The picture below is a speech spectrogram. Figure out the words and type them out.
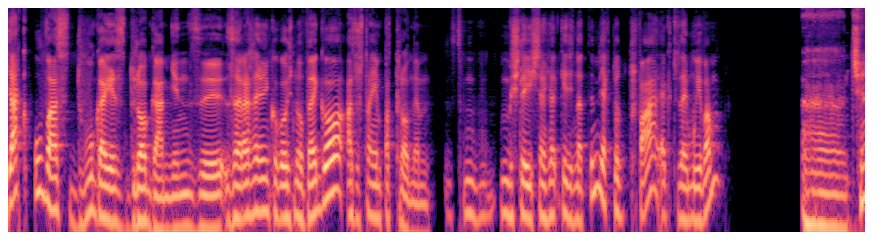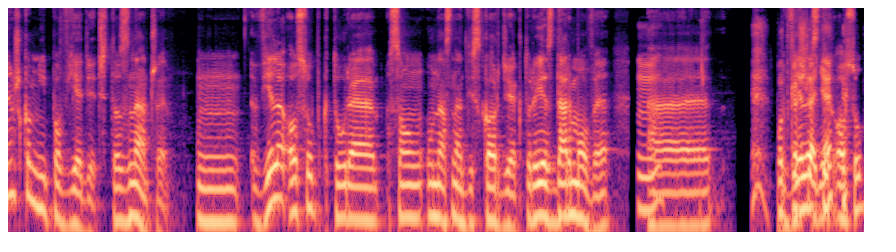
Jak u was długa jest droga między zarażeniem kogoś nowego, a zostaniem patronem? Myśleliście kiedyś na tym, jak to trwa, jak to zajmuje wam? E, ciężko mi powiedzieć, to znaczy mm, wiele osób, które są u nas na Discordzie, który jest darmowy, mm. E, Wiele z tych osób,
